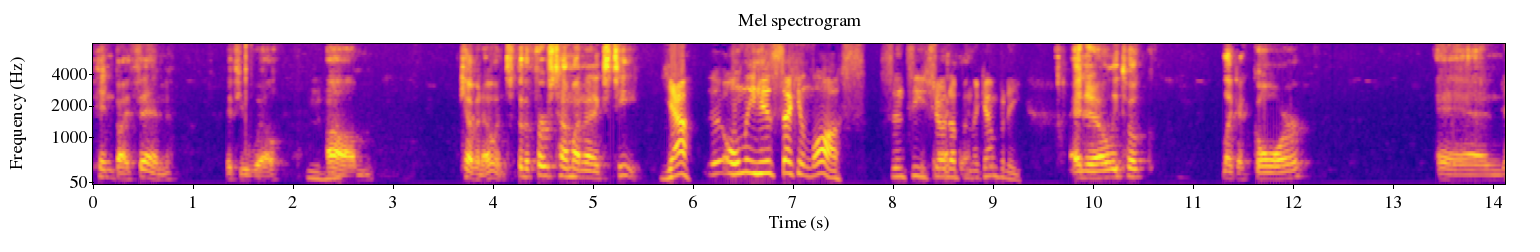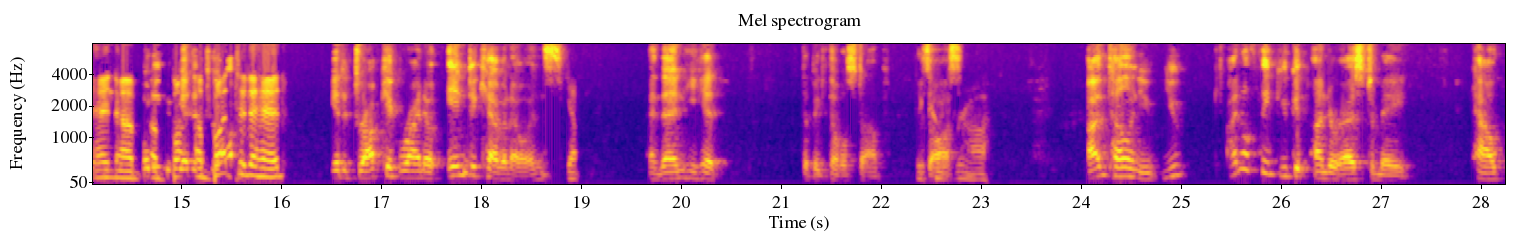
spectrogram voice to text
pinned by Finn, if you will, Mhm. um, Kevin Owens for the first time on NXT, Yeah, only his second loss since he showed up in the company. and it only took like a gore and And uh, a, bu- a a butt to the head. he had a drop kick Rhino into Kevin Owens. Yep. and then he hit the big double stomp. It's awesome. I'm telling you, you. I don't think you can underestimate how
